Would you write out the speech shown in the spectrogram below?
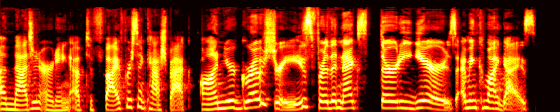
Imagine earning up to 5% cash back on your groceries for the next 30 years. I mean, come on, guys.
